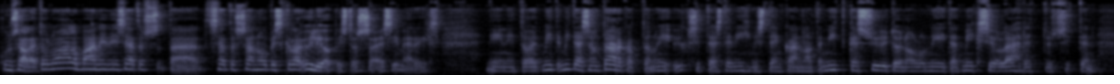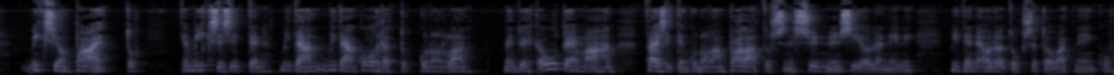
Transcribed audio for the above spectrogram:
kun sä olet ollut albaani, niin sä et, ole, sä et saanut opiskella yliopistossa esimerkiksi. Niin, niin toi, mit, mitä se on tarkoittanut yksittäisten ihmisten kannalta, mitkä syyt on ollut niitä, että miksi on lähdetty sitten, miksi on paettu ja miksi sitten, mitä on, mitä on kohdattu, kun ollaan menty ehkä uuteen maahan tai sitten kun ollaan palattu sinne synnynsijoille, niin, niin miten ne odotukset ovat, niin kuin,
